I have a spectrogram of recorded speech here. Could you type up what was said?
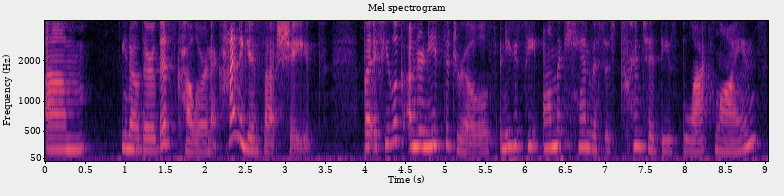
um, you know, they're this color and it kind of gives that shape. But if you look underneath the drills and you can see on the canvas is printed these black lines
